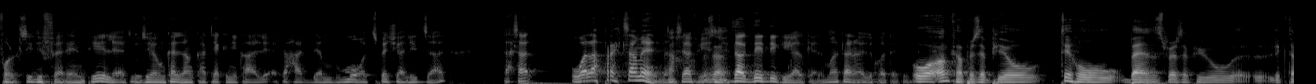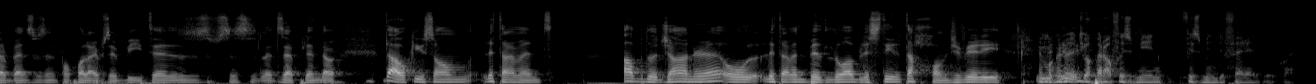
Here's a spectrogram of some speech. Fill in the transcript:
forsi differenti li qed jużew nkella anka teknika li qed taħaddem b'mod speċjalizzat, tasal u għal apprezzament naħseb dak dik hija l-kelma tagħna li kont U anka pereżempju tieħu bands pereżempju l-iktar bands biżin popolari bżin Beatles, Led Zeppelin daw dawk jisom literalment qabdu ġanre u literalment bidlu għab l-istil tagħhom, ġifieri. Imma kienu qed joperaw fi żmien fi żmien differenti wkoll.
